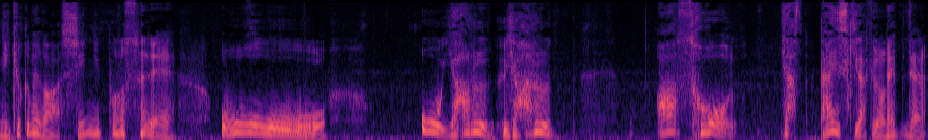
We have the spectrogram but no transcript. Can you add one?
2曲目が、新日本のすねで、おー、おー、やる、やる、あ、そう。いや、大好きだけどね、みたいな。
